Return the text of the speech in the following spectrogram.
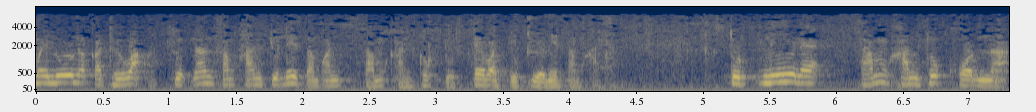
ไม่รู้นะก็ถือว่าจุดนั้นสำคัญจุดนี้สำคัญสำคัญทุกจุด แต่ว่าจุดเดียวนี้สำคัญ จุดนี้แหละสำคัญทุกคนน่ะ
